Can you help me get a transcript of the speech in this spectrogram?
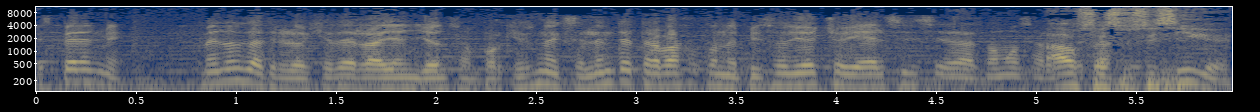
Espérenme. Menos la trilogía de Ryan Johnson, porque es un excelente trabajo con episodio 8 y a él sí se las vamos a Ah, o sea, eso sí sigue.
